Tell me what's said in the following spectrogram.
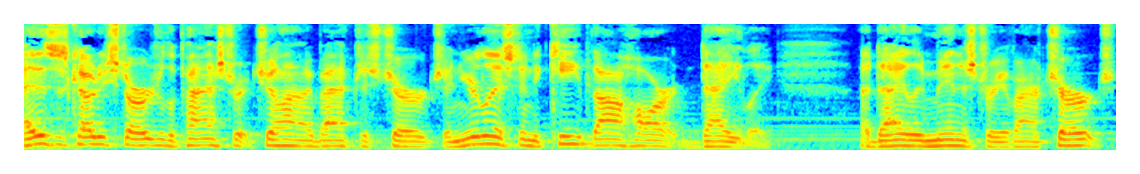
Hey, this is Cody Sturgill, the pastor at Chilhowee Baptist Church, and you're listening to Keep Thy Heart Daily, a daily ministry of our church,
